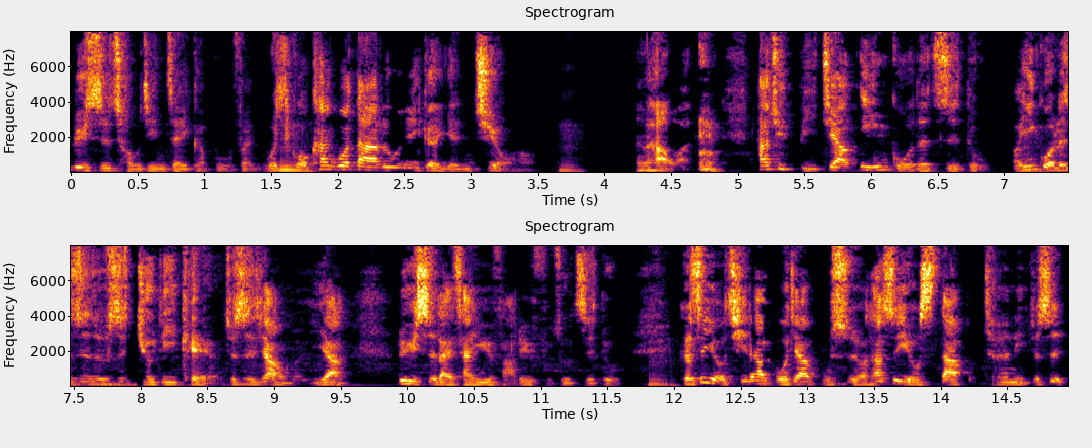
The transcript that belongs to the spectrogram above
律师酬金这个部分，我我看过大陆的一个研究哈，嗯，很好玩。他去比较英国的制度啊，英国的制度是 judicare，就是像我们一样，律师来参与法律辅助制度。嗯，可是有其他国家不是哦，它是由 staff attorney，就是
